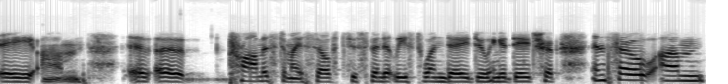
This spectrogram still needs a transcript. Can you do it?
a, um, a, a promise to myself to spend at least one day doing a day trip. And so, um,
